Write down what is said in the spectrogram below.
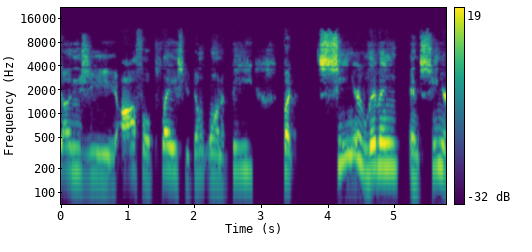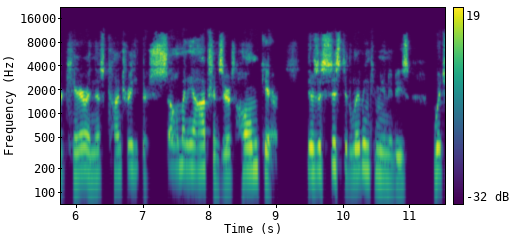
dungy, awful place you don't want to be. But senior living and senior care in this country, there's so many options. There's home care, there's assisted living communities which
